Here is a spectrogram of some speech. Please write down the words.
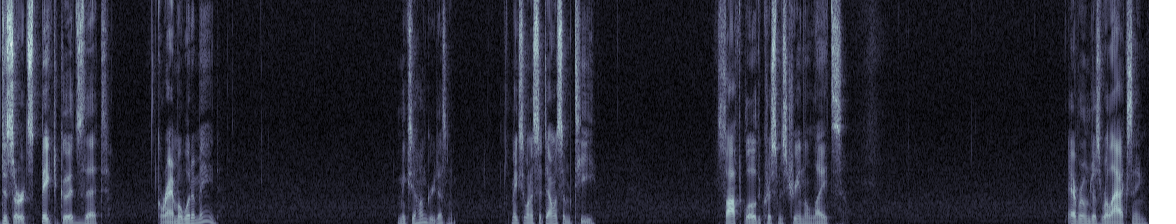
desserts, baked goods that grandma would have made. Makes you hungry, doesn't it? Makes you want to sit down with some tea. Soft glow, the Christmas tree and the lights. Everyone just relaxing,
